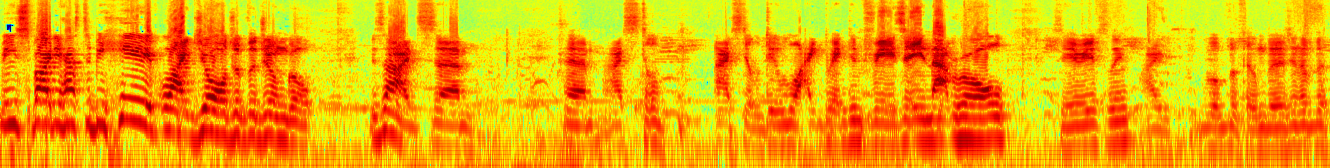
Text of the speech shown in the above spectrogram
mean Spidey has to behave like George of the Jungle. Besides, um, um, I still, I still do like Brendan Fraser in that role. Seriously, I love the film version of the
